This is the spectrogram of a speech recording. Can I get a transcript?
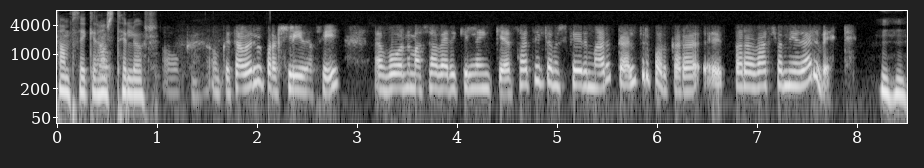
samþykir hans tilögur. Ok, ok, það verður bara hlýða því en vonum að það verður ekki lengi. Það til dæmis fyrir marga eldriborgara e, bara var það mjög erfitt mm -hmm.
